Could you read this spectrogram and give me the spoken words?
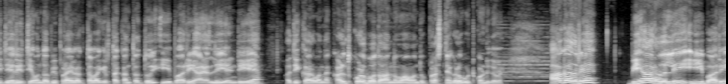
ಇದೇ ರೀತಿಯ ಒಂದು ಅಭಿಪ್ರಾಯ ವ್ಯಕ್ತವಾಗಿರ್ತಕ್ಕಂಥದ್ದು. ಈ ಬಾರಿ ಅಲ್ಲಿ ಎನ್ ಡಿ ಎ ಅಧಿಕಾರವನ್ನು ಕಳೆದುಕೊಳ್ಬೋದಾ ಅನ್ನುವ ಒಂದು ಪ್ರಶ್ನೆಗಳು ಉಟ್ಕೊಂಡಿದ್ದಾವೆ ಹಾಗಾದರೆ ಬಿಹಾರದಲ್ಲಿ ಈ ಬಾರಿ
